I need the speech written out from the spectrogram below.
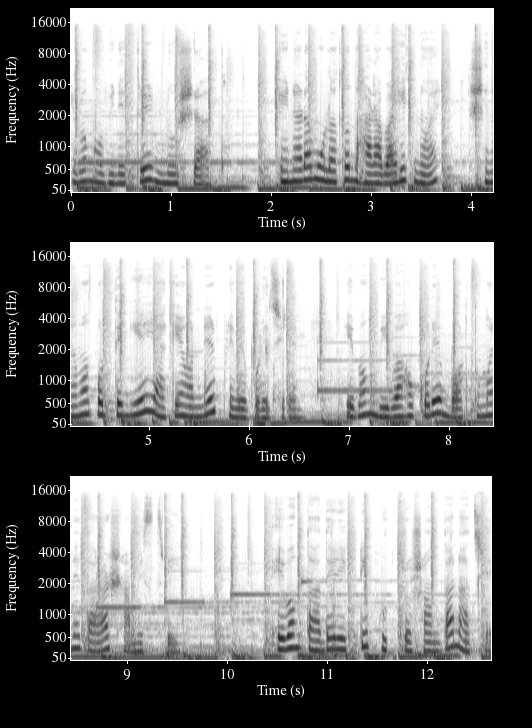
এবং অভিনেত্রী নুসরাত। এনারা মূলত ধারাবাহিক নয় সিনেমা করতে গিয়েই একে অন্যের প্রেমে পড়েছিলেন এবং বিবাহ করে বর্তমানে তারা স্বামী স্ত্রী। এবং তাদের একটি পুত্র সন্তান আছে।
